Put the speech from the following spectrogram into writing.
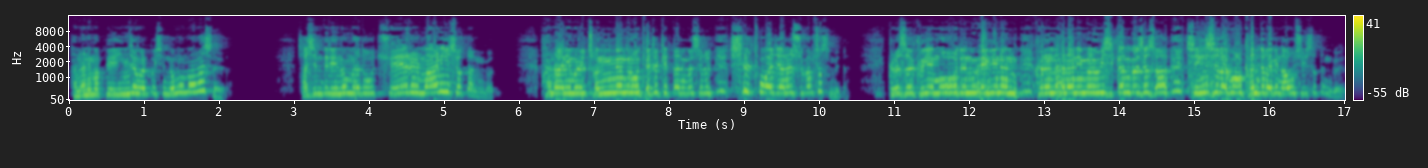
하나님 앞에 인정할 것이 너무 많았어요. 자신들이 너무나도 죄를 많이 지었다는 것, 하나님을 정면으로 대적했다는 것을 실토하지 않을 수가 없었습니다. 그래서 그의 모든 회개는 그런 하나님을 의식한 것에서 진실하고 간절하게 나올 수 있었던 거예요.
